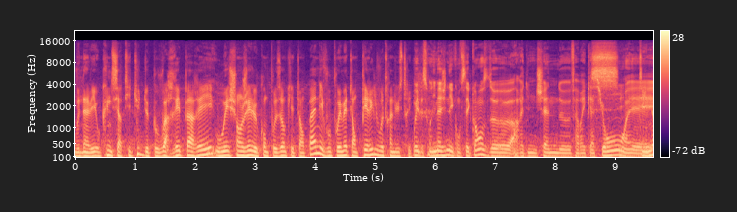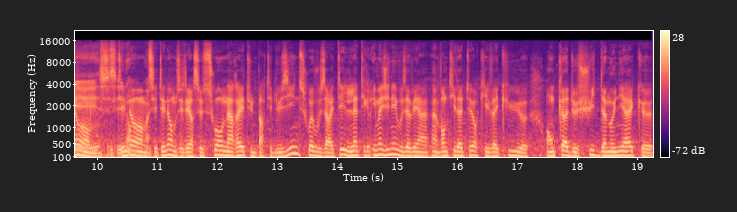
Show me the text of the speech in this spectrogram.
vous n'avez aucune certitude de pouvoir réparer ou échanger le composant qui est en panne et vous pouvez mettre en péril votre industrie. Oui, parce qu'on imagine les conséquences de arrêt d'une chaîne de fabrication. C'est énorme, c'est énorme, c'est énorme. C'est-à-dire soit on arrête une partie de l'usine, soit vous arrêtez l'intégration. Imaginez, vous avez un, ventilateur qui évacue euh, en cas de fuite d'ammoniac. Euh,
